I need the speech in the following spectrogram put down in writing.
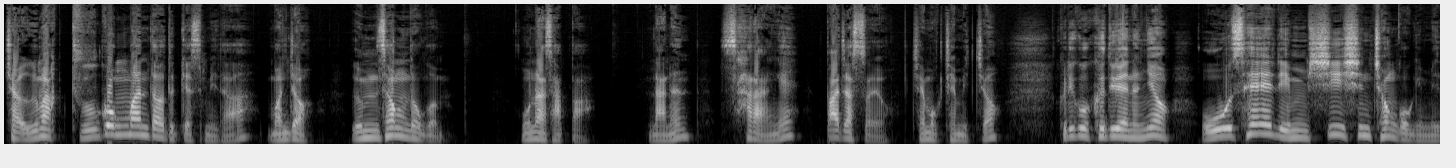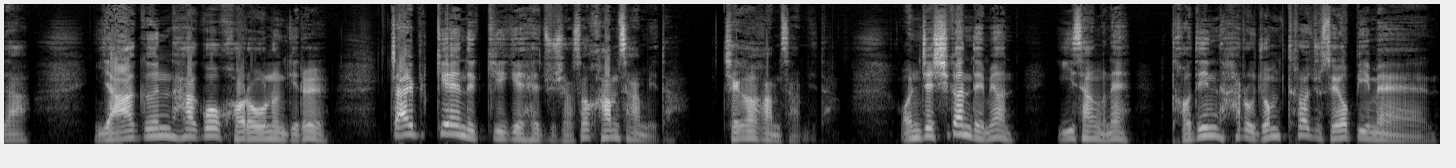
자, 음악 두 곡만 더 듣겠습니다. 먼저 음성 녹음. 우나사빠. 나는 사랑에 빠졌어요. 제목 재밌죠? 그리고 그 뒤에는요, 오세림 씨 신청곡입니다. 야근하고 걸어오는 길을 짧게 느끼게 해주셔서 감사합니다. 제가 감사합니다. 언제 시간 되면 이상은의 더딘 하루 좀 틀어주세요, 비맨.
